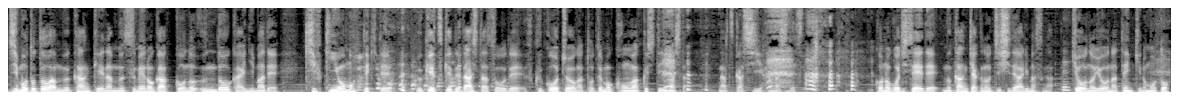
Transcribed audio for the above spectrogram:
地元とは無関係な娘の学校の運動会にまで寄付金を持ってきて受付で出したそうで副校長がとても困惑していました。懐かしい話です。このご時世で無観客の実施でありますが今日のような天気のもと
